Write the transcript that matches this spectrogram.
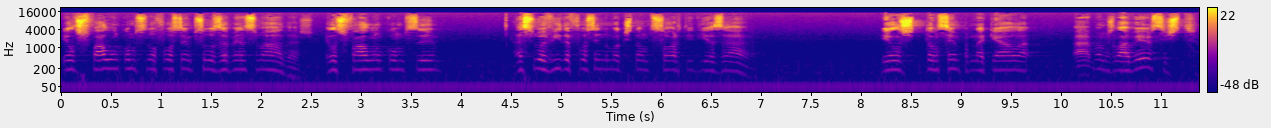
eles falam como se não fossem pessoas abençoadas. Eles falam como se a sua vida fosse uma questão de sorte e de azar. Eles estão sempre naquela, ah, vamos lá ver se isto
